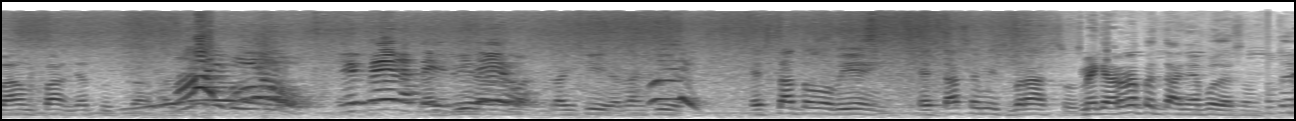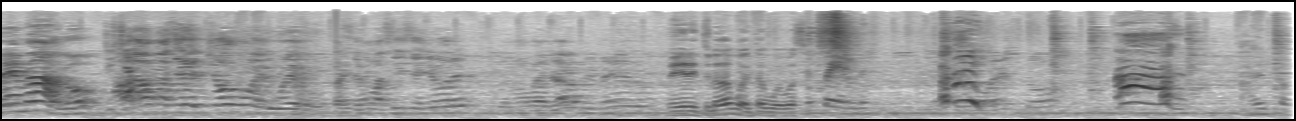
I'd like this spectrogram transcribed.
Pam, pam, ya tú sabes. ¡Ay, Dios! Espérate, Tranquila, amor, tranquila, tranquila. Está todo bien. Estás en mis brazos. Me quedaron las pestañas después de eso. ¿Tú eres mago? Ahora vamos a hacer el show con el huevo. Hacemos así, señores. Vamos a bailar primero. Mira, y tú le das vuelta al huevo así. Depende. Ay. ¡Ah! Ay, pa-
